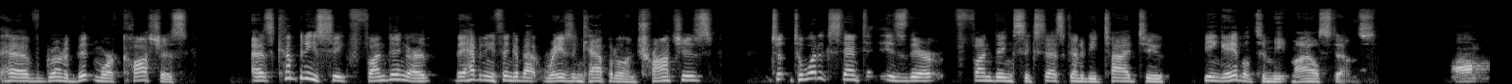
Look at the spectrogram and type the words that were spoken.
have grown a bit more cautious. As companies seek funding, are they having to think about raising capital in tranches? To, to what extent is their funding success going to be tied to being able to meet milestones? Um,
